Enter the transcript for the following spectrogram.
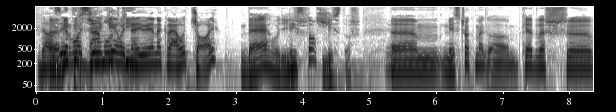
De azért Mit volt J.K., hogy ne jöjjenek rá, hogy csaj? De, hogy is. Biztos? Biztos. Um, nézd csak meg a kedves uh,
